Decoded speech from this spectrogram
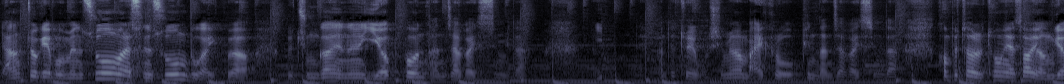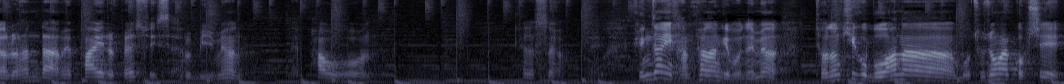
양쪽에 보면 수음할 수 있는 수음부가 있고요. 그리고 중간에는 이어폰 단자가 있습니다. 이, 네, 반대쪽에 보시면 마이크로 오핀 단자가 있습니다. 컴퓨터를 통해서 연결을 한 다음에 파일을 뺄 수 있어요. 이걸 밀면 네, power on 켜졌어요. 굉장히 간편한 게 뭐냐면 전원 키고 뭐 하나 뭐 조정할 거 없이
